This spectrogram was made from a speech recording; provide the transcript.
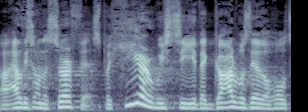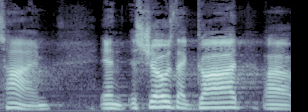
uh, at least on the surface. But here we see that God was there the whole time. And it shows that God uh,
